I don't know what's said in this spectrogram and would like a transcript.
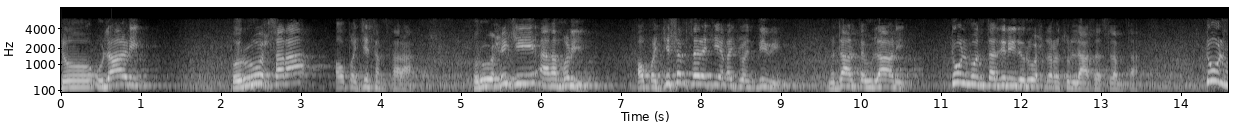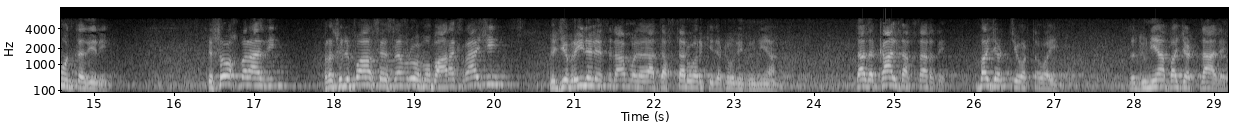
نو ولاري روح سره او په جسم سره روحي چې هغه مړی او په جسم سره چې هغه ژوند دی نو دالته ولاري ټول منتظری د روح د رسول الله صلی الله علیه وسلم ته ټول منتظری چې څو خبر راځي رسول پاک صلی الله علیه وسلم روح مبارک راشي نو جبرئیل علیہ السلام ولا دفتر ورکی د ټوله دنیا دا د کال دفتر دی بجټ چې ورته وایي د دنیا بجټ دا دی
